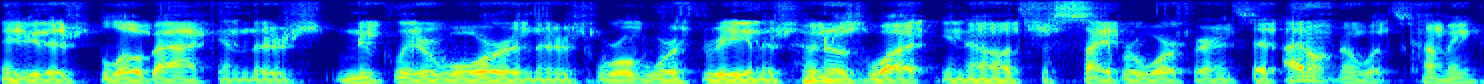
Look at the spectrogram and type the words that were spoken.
Maybe there's blowback and there's nuclear war and there's World War III and there's who knows what. You know, it's just cyber warfare instead. I don't know what's coming,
